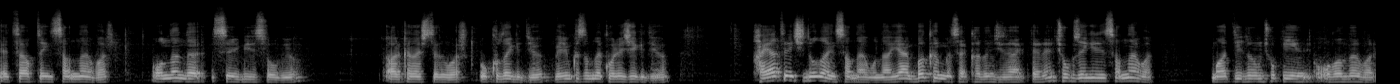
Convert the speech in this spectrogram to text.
Etrafta insanlar var. Onların da sevgilisi oluyor. Arkadaşları var. Okula gidiyor. Benim kızım da koleje gidiyor. Hayatın içinde olan insanlar bunlar. Yani bakın mesela kadın cinayetlerine çok zengin insanlar var. Maddi durum çok iyi olanlar var.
